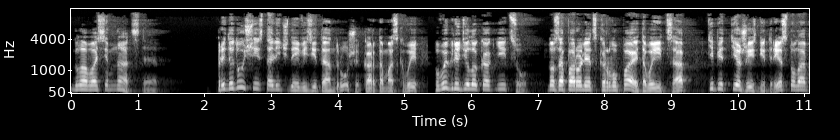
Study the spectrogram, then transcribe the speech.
Глава 17. Предыдущие столичные визиты Андруши, карта Москвы, выглядела как яйцо. Но за пару лет скорлупа этого яйца теперь те жизни треснула,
